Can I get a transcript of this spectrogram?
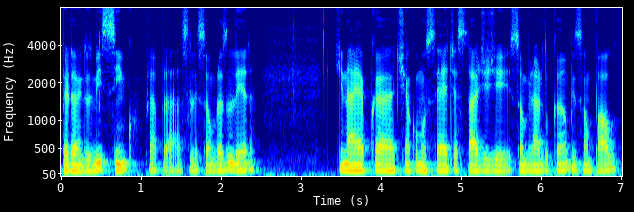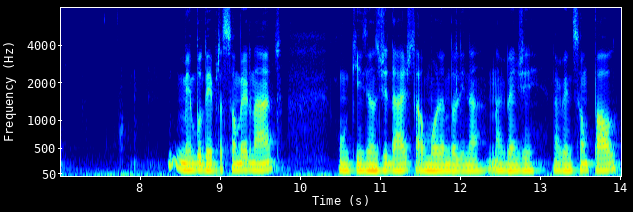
perdão, em 2005 para a seleção brasileira, que na época tinha como sede a cidade de São Bernardo do Campo, em São Paulo. Me mudei para São Bernardo com 15 anos de idade, estava morando ali na, na, grande, na grande São Paulo.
